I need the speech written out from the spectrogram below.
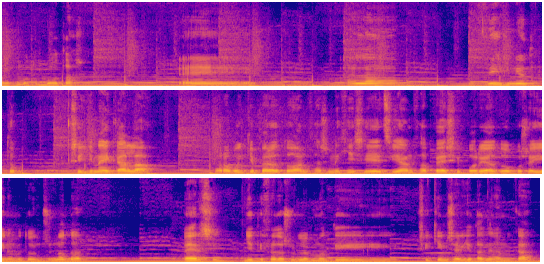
ρυθμό του Μπότας ε, αλλά δείχνει ότι το ξεκινάει καλά. Τώρα από εκεί και πέρα το αν θα συνεχίσει έτσι, αν θα πέσει η πορεία του όπως έγινε με τον Τσουνόντα πέρσι, γιατί φέτος σου βλέπουμε ότι ξεκίνησε αρκετά δυναμικά,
